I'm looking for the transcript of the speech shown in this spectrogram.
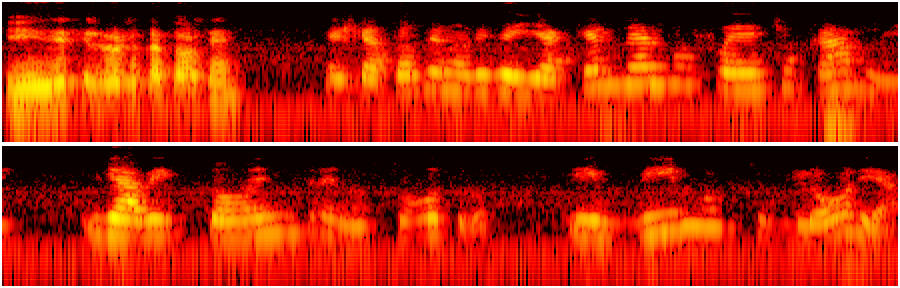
¿Y dice el verso 14? El 14 nos dice, y aquel verbo fue hecho carne y habitó entre nosotros y vimos su gloria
